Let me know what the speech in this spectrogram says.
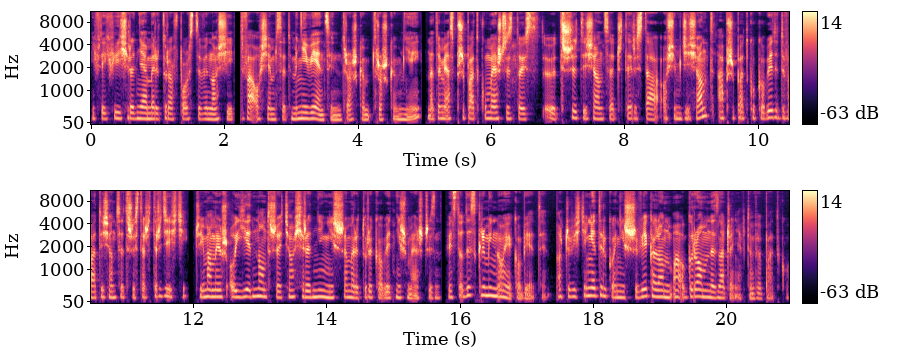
I w tej chwili średnia emerytura w Polsce wynosi 2800 mniej więcej, no troszkę, troszkę mniej. Natomiast w przypadku mężczyzn to jest 3480, a w przypadku kobiet 2340. Czyli mamy już o jedną trzecią średniej niższe emerytury kobiet niż mężczyzn. Więc to dyskryminuje kobiety. Oczywiście nie tylko niższy wiek, ale on ma ogromne znaczenie w tym wypadku.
